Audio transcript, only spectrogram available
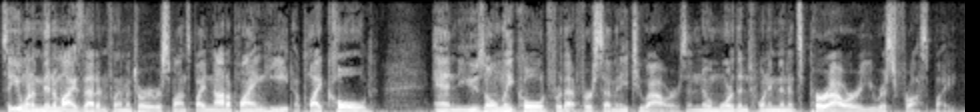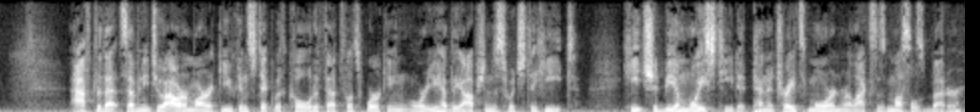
So you want to minimize that inflammatory response by not applying heat. Apply cold and use only cold for that first 72 hours and no more than 20 minutes per hour you risk frostbite after that 72 hour mark you can stick with cold if that's what's working or you have the option to switch to heat heat should be a moist heat. It penetrates more and relaxes muscles better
